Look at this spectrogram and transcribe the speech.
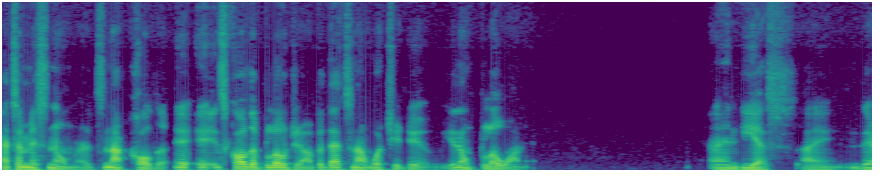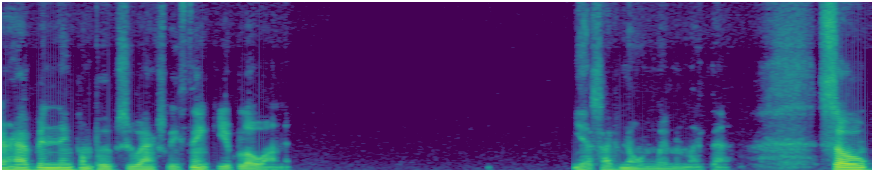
that's a misnomer. It's not called a. It, it's called a blowjob, but that's not what you do. You don't blow on it. And yes, I there have been nincompoops who actually think you blow on it. Yes, I've known women like that. So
